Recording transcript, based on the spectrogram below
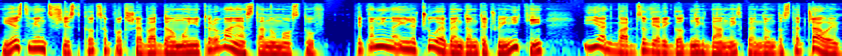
jest więc wszystko, co potrzeba do monitorowania stanu mostów. Pytanie, na ile czułe będą te czujniki i jak bardzo wiarygodnych danych będą dostarczały.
